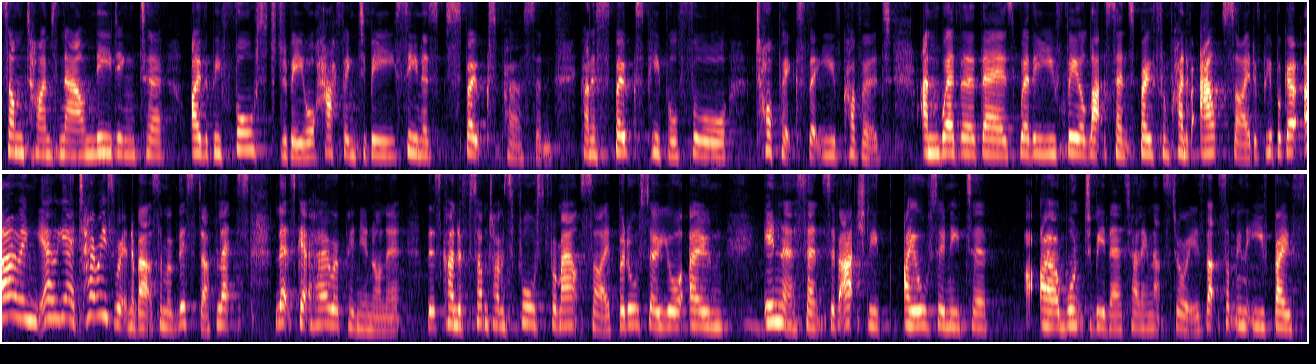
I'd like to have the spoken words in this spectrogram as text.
sometimes now needing to either be forced to be or having to be seen as spokesperson, kind of spokespeople for topics that you've covered, and whether there's whether you feel that sense both from kind of outside of people go, oh, and, oh yeah, Terri's written about some of this stuff. Let's let's get her opinion on it. That's kind of sometimes forced from outside, but also your own inner sense of actually, I also need to, I want to be there telling that story. Is that something that you've both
